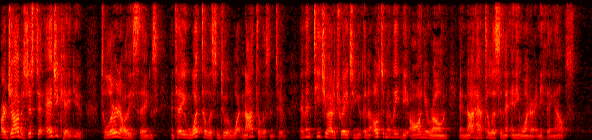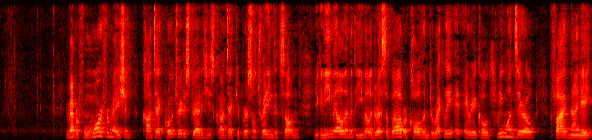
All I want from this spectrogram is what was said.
Our job is just to educate you, to learn all these things, and tell you what to listen to and what not to listen to, and then teach you how to trade so you can ultimately be on your own and not have to listen to anyone or anything else. Remember, for more information, contact Pro Trader Strategies, contact your personal trading consultant. You can email them at the email address above or call them directly at area code 310-598-6677.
